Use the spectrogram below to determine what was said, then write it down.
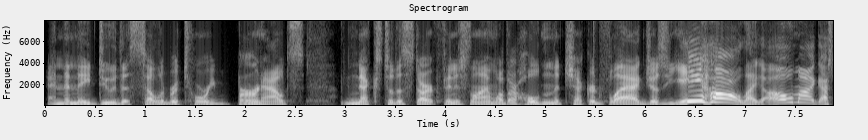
and then they do the celebratory burnouts next to the start finish line while they're holding the checkered flag, just yeehaw! Like, oh my gosh.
